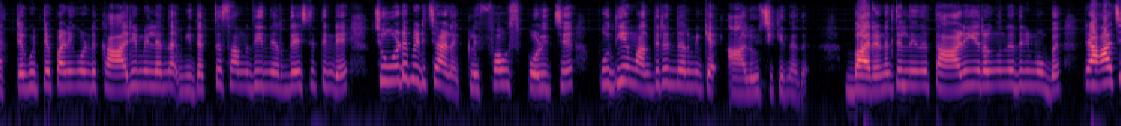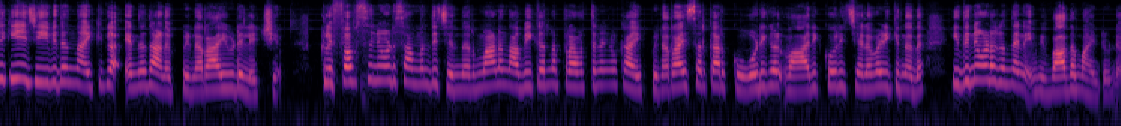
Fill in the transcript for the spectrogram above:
അറ്റകുറ്റപ്പണി കൊണ്ട് കാര്യമില്ലെന്ന വിദഗ്ധ സമിതി നിർദ്ദേശത്തിന്റെ ചൂട് പിടിച്ചാണ് ക്ലിഫ് ഹൗസ് പൊളിച്ച് പുതിയ മന്ദിരം നിർമ്മിക്കാൻ ആലോചിക്കുന്നത്. ഭരണത്തിൽ നിന്ന് താഴെ ഇറങ്ങുന്നതിന് മുമ്പ് രാജകീയ ജീവിതം നയിക്കുക എന്നതാണ് പിണറായിയുടെ ലക്ഷ്യം. ക്ലിഫ് ഹൗസിനോട് സംബന്ധിച്ച് നിർമ്മാണ നവീകരണ പ്രവർത്തനങ്ങൾക്കായി പിണറായി സർക്കാർ കോടികൾ വാരിക്കോരി ചെലവഴിക്കുന്നത് ഇതിനോടകം തന്നെ വിവാദമായിട്ടുണ്ട്.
